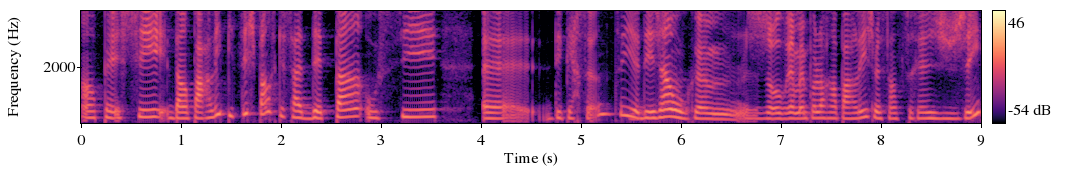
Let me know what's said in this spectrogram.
empêchée d'en parler. Puis, tu sais, je pense que ça dépend aussi euh, des personnes. Tu sais, il y a des gens où, comme, j'oserais même pas leur en parler, je me sentirais jugée.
